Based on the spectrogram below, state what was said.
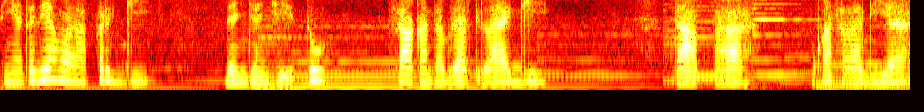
ternyata dia malah pergi. Dan janji itu seakan tak berarti lagi. Tak apa bukan salah dia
